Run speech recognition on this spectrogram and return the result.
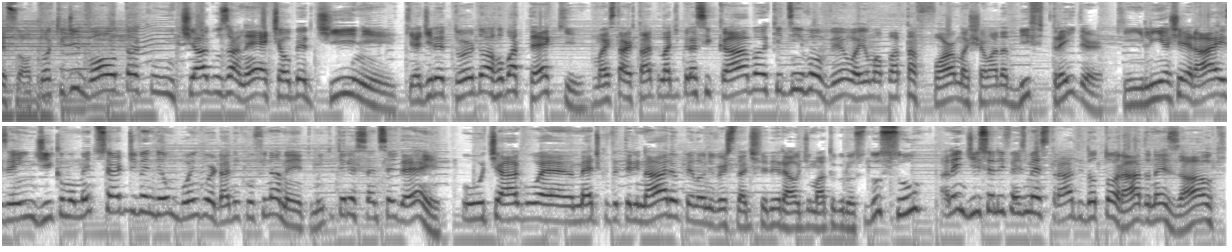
Pessoal, tô aqui de volta com o Thiago Zanetti Albertini, que é diretor do Arroba Tech, uma startup lá de Piracicaba que desenvolveu aí uma plataforma chamada Beef Trader, que em linhas gerais aí, indica o momento certo de vender um boi engordado em confinamento. Muito interessante essa ideia aí. O Thiago é médico veterinário pela Universidade Federal de Mato Grosso do Sul. Além disso, ele fez mestrado e doutorado na Exalc,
